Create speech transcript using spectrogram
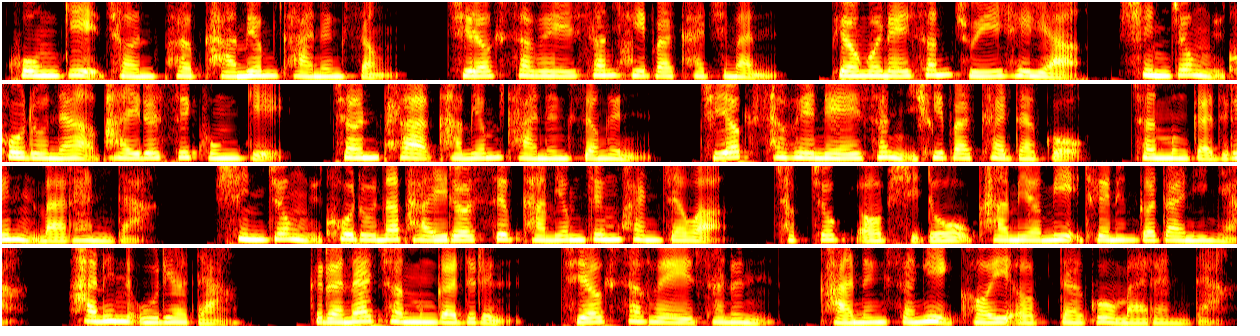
공기 전파 감염 가능성, 지역사회에선 희박하지만 병원에선 주의해야 신종 코로나 바이러스 공기 전파 감염 가능성은 지역사회 내에선 희박하다고 전문가들은 말한다. 신종 코로나 바이러스 감염증 환자와 접촉 없이도 감염이 되는 것 아니냐 하는 우려다. 그러나 전문가들은 지역사회에서는 가능성이 거의 없다고 말한다.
